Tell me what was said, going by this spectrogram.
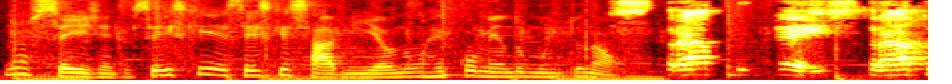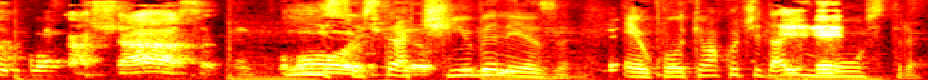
não sei, gente. Vocês que, vocês que sabem. Eu não recomendo muito, não. Extrato, é, extrato com cachaça, com vodka. Isso, extratinho, beleza. É, eu coloquei uma quantidade É. monstra.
